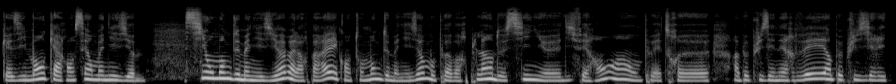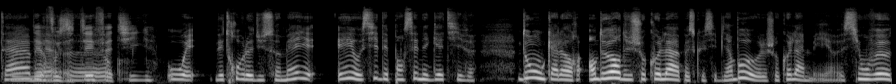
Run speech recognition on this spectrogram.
quasiment carencés en magnésium. Si on manque de magnésium, alors pareil, quand on manque de magnésium, on peut avoir plein de signes différents. Hein. On peut être un peu plus énervé, un peu plus irritable. Nervosité, fatigue. Oui, des troubles du sommeil et aussi des pensées négatives. Donc alors, en dehors du chocolat, parce que c'est bien beau le chocolat, mais euh, si on veut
